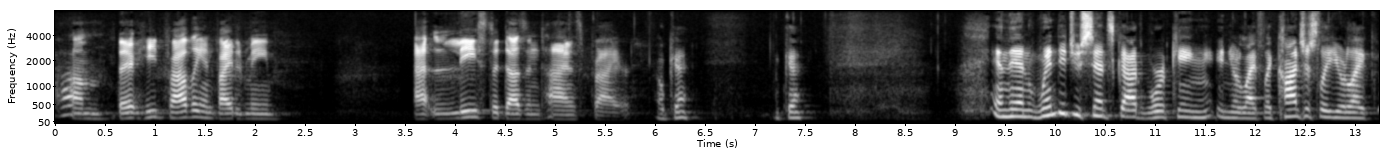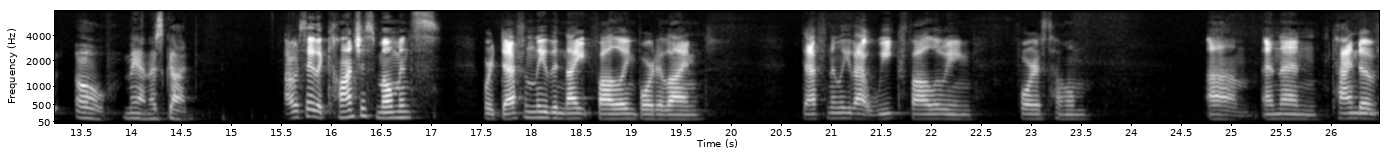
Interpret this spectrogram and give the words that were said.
Um, there, he'd probably invited me at least a dozen times prior. Okay. Okay. And then when did you sense God working in your life? Like consciously, you're like, oh man, that's God. I would say the conscious moments were definitely the night following Borderline definitely that week following Forest Home. Um, and then, kind of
